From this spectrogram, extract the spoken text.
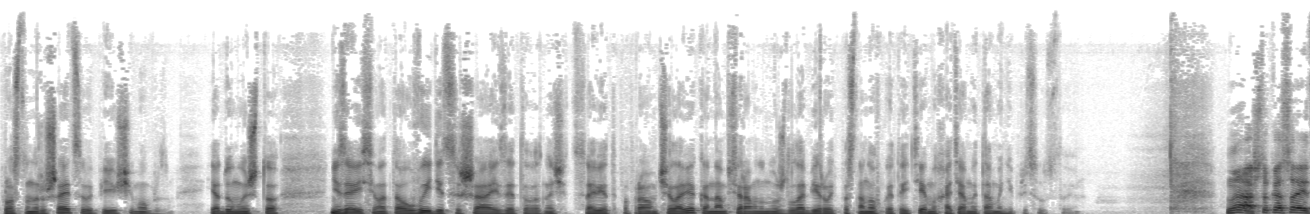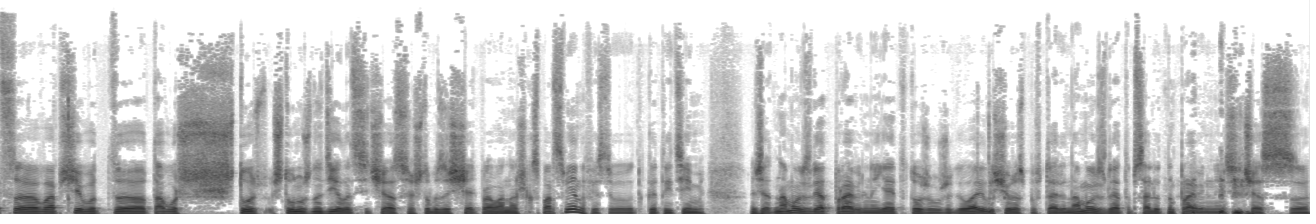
Просто нарушается вопиющим образом. Я думаю, что независимо от того, выйдет США из этого значит, Совета по правам человека, нам все равно нужно лоббировать постановку этой темы, хотя мы там и не присутствуем. Ну, а что касается вообще вот э, того, что, что нужно делать сейчас, чтобы защищать права наших спортсменов, если вот к этой теме, значит, на мой взгляд, правильно, я это тоже уже говорил, еще раз повторю, на мой взгляд, абсолютно правильно сейчас э,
